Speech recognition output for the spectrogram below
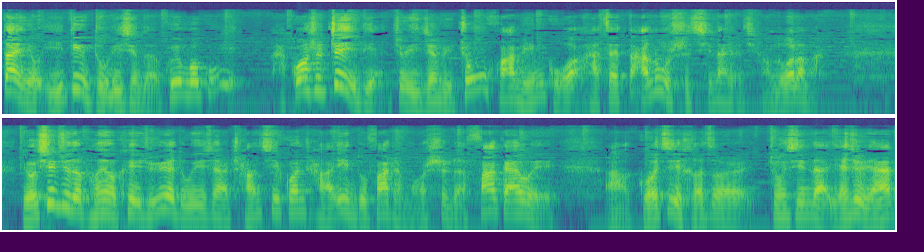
但有一定独立性的规模工业。光是这一点就已经比中华民国啊在大陆时期那就强多了嘛。有兴趣的朋友可以去阅读一下长期观察印度发展模式的发改委啊国际合作中心的研究员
